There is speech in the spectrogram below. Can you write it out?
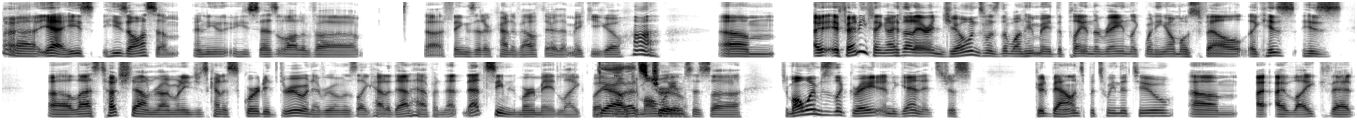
Uh, yeah, he's he's awesome, and he he says a lot of uh, uh, things that are kind of out there that make you go, huh. Um, I, if anything, I thought Aaron Jones was the one who made the play in the rain, like when he almost fell, like his his uh, last touchdown run when he just kind of squirted through, and everyone was like, "How did that happen?" That that seemed mermaid like, but Yeah, no, Jamaal true. Williams is uh, Jamaal Williams has looked great, and again, it's just good balance between the two. Um, I, I like that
